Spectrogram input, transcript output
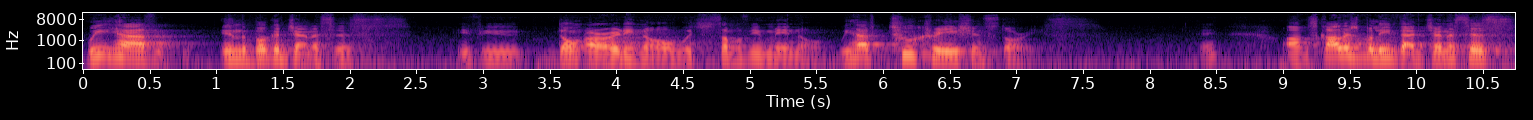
We have in the book of Genesis, if you don't already know, which some of you may know, we have two creation stories. Um, scholars believe that Genesis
